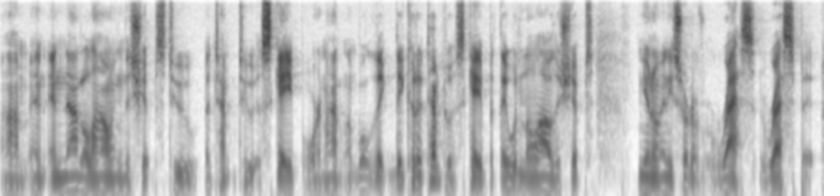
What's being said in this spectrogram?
um, and, and not allowing the ships to attempt to escape or not. Well, they, they could attempt to escape, but they wouldn't allow the ships you know any sort of res- respite.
